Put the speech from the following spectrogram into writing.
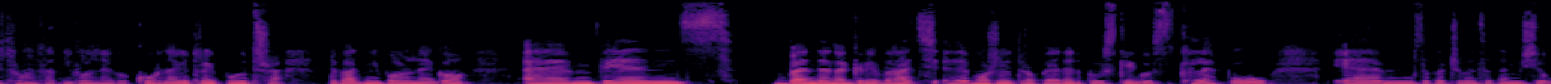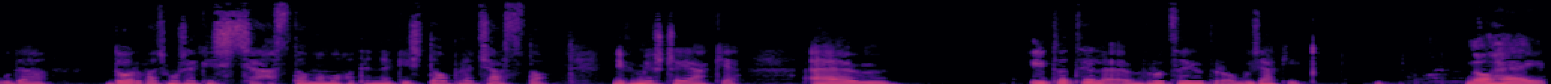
Jutro mam dwa dni wolnego, kurna, jutro i pojutrze dwa dni wolnego, więc będę nagrywać. E, może jutro pojadę do polskiego sklepu. Zobaczymy, co tam mi się uda dorwać. Może jakieś ciasto, mam ochotę na jakieś dobre ciasto. Nie wiem jeszcze jakie. I to tyle. Wrócę jutro. Buziaki. No hej,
